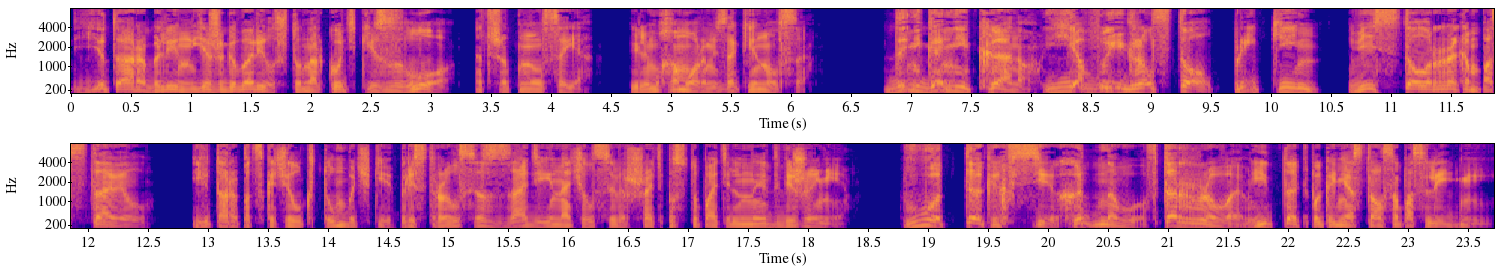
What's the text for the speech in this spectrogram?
«Ютара, блин, я же говорил, что наркотики зло!» — отшатнулся я. Или мухоморами закинулся. «Да не гони, Кану! Я выиграл стол! Прикинь! Весь стол раком поставил!» Ютара подскочил к тумбочке, пристроился сзади и начал совершать поступательные движения. «Вот так их всех! Одного, второго, и так пока не остался последний!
